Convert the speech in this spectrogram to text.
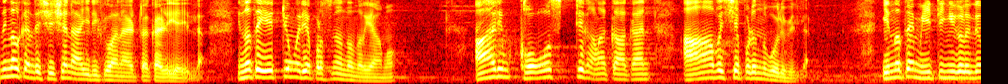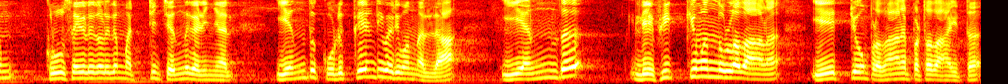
നിങ്ങൾക്ക് എന്റെ ശിഷ്യനായിരിക്കുവാനായിട്ട് കഴിയയില്ല ഇന്നത്തെ ഏറ്റവും വലിയ പ്രശ്നം എന്താണെന്നറിയാമോ? ആരും കോസ്റ്റ് കണക്കാക്കാൻ ആവശ്യപ്പെടുന്ന പോലുമില്ല. ഇന്നത്തെ മീറ്റിങ്ങുകളിലും ക്രൂസൈഡുകളിലും മറ്റ് ചെന്ന് കഴിഞ്ഞാൽ എന്ത് കൊടുക്കേണ്ടി വരുമെന്നല്ല എന്ത് ലഭിക്കുമെന്നുള്ളതാണ് ഏറ്റവും പ്രധാനപ്പെട്ടതായിട്ട്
